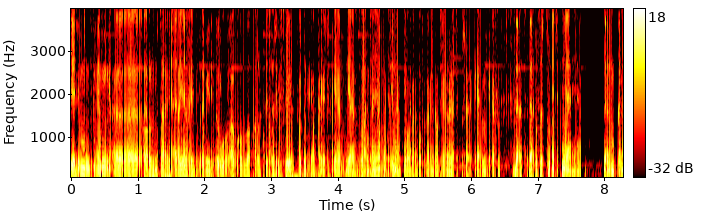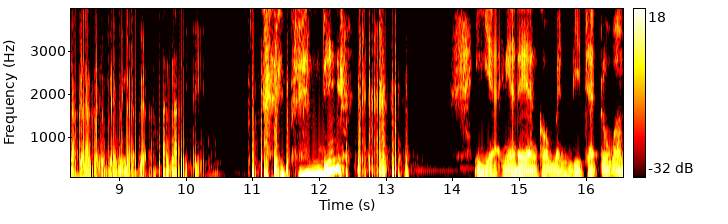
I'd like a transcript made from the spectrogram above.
Jadi mungkin eh, kalau misalnya ada yang redeem itu aku bakal face reveal pakai facecam ya selamanya mungkin aku akan pakai facecam dan seterusnya ya. Dan mungkin akan akan branding juga mana gitu. Branding. iya, ini ada yang komen di chat room Om.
